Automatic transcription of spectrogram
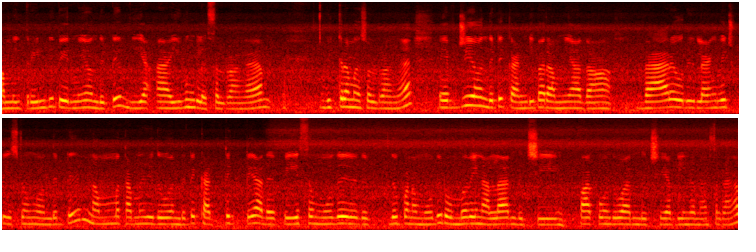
அமித் ரெண்டு பேருமே வந்துட்டு வியா இவங்கள சொல்கிறாங்க விக்ரமை சொல்கிறாங்க எஃப்ஜியை வந்துட்டு கண்டிப்பாக ரம்யா தான். வேறு ஒரு லாங்குவேஜ் பேசுகிறவங்க வந்துட்டு நம்ம தமிழ் இது வந்துட்டு கற்றுக்கிட்டு அதை பேசும்போது இது இது பண்ணும்போது ரொம்பவே நல்லா இருந்துச்சு பார்க்கவும் இதுவாக இருந்துச்சு அப்படின்ற மாதிரி சொல்கிறாங்க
